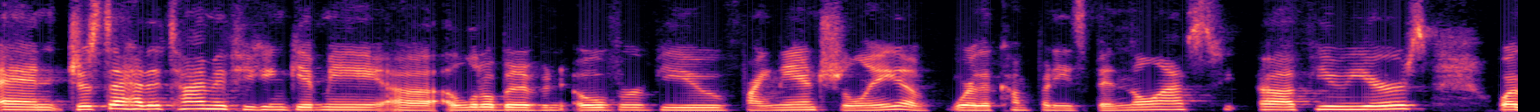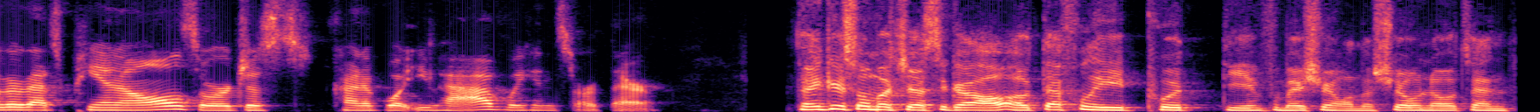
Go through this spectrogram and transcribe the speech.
And just ahead of time, if you can give me a, a, little bit of an overview financially of where the company's been the last uh, few years, whether that's P&Ls or just kind of what you have, we can start there. Thank you so much, Jessica. I'll, I'll definitely put the information on the show notes. And,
